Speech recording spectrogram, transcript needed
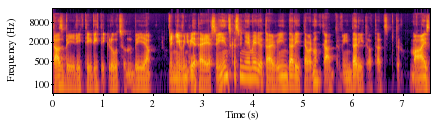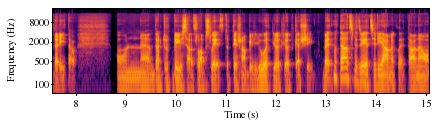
Tas bija rīktīgi, rīktīgi grūts. Un bija viņi, viņi vietējais vīns, kas viņiem ir, jo tā ir vīna darītava. Nu, kāda tur vīna darītava, tāds tur mājas darītava. Un tad tur bija visādas labas lietas. Tur tiešām bija ļoti, ļoti, ļoti garšīgi. Bet nu, tāds redz, vietas ir jāmeklē. Tā nav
